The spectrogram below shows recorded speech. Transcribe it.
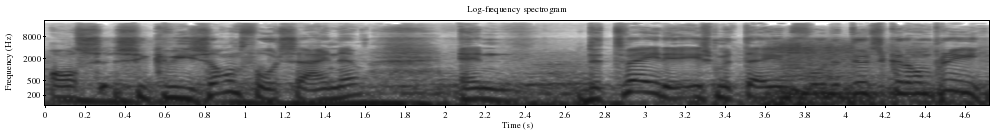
als circuit Zandvoort zijnde? En de tweede is meteen voor de Dutch Grand Prix.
